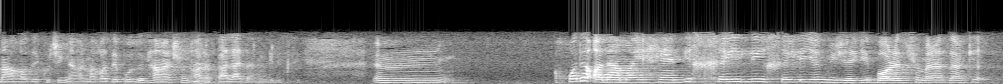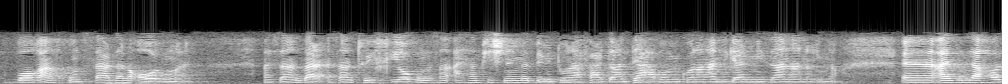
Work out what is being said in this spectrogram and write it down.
مغازه کوچیک نه مغازه بزرگ همشون آره بلدن انگلیسی. خود آدمای هندی خیلی خیلی یه ویژگی بارزشون به نظرم که واقعا خونسردن و آرومن. مثلا بر مثلا توی خیابون مثلا اصلا پیش نمیاد ببین دو نفر دارن دعوا می‌کنن همدیگر می‌زنن و اینا. از این لحاظ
